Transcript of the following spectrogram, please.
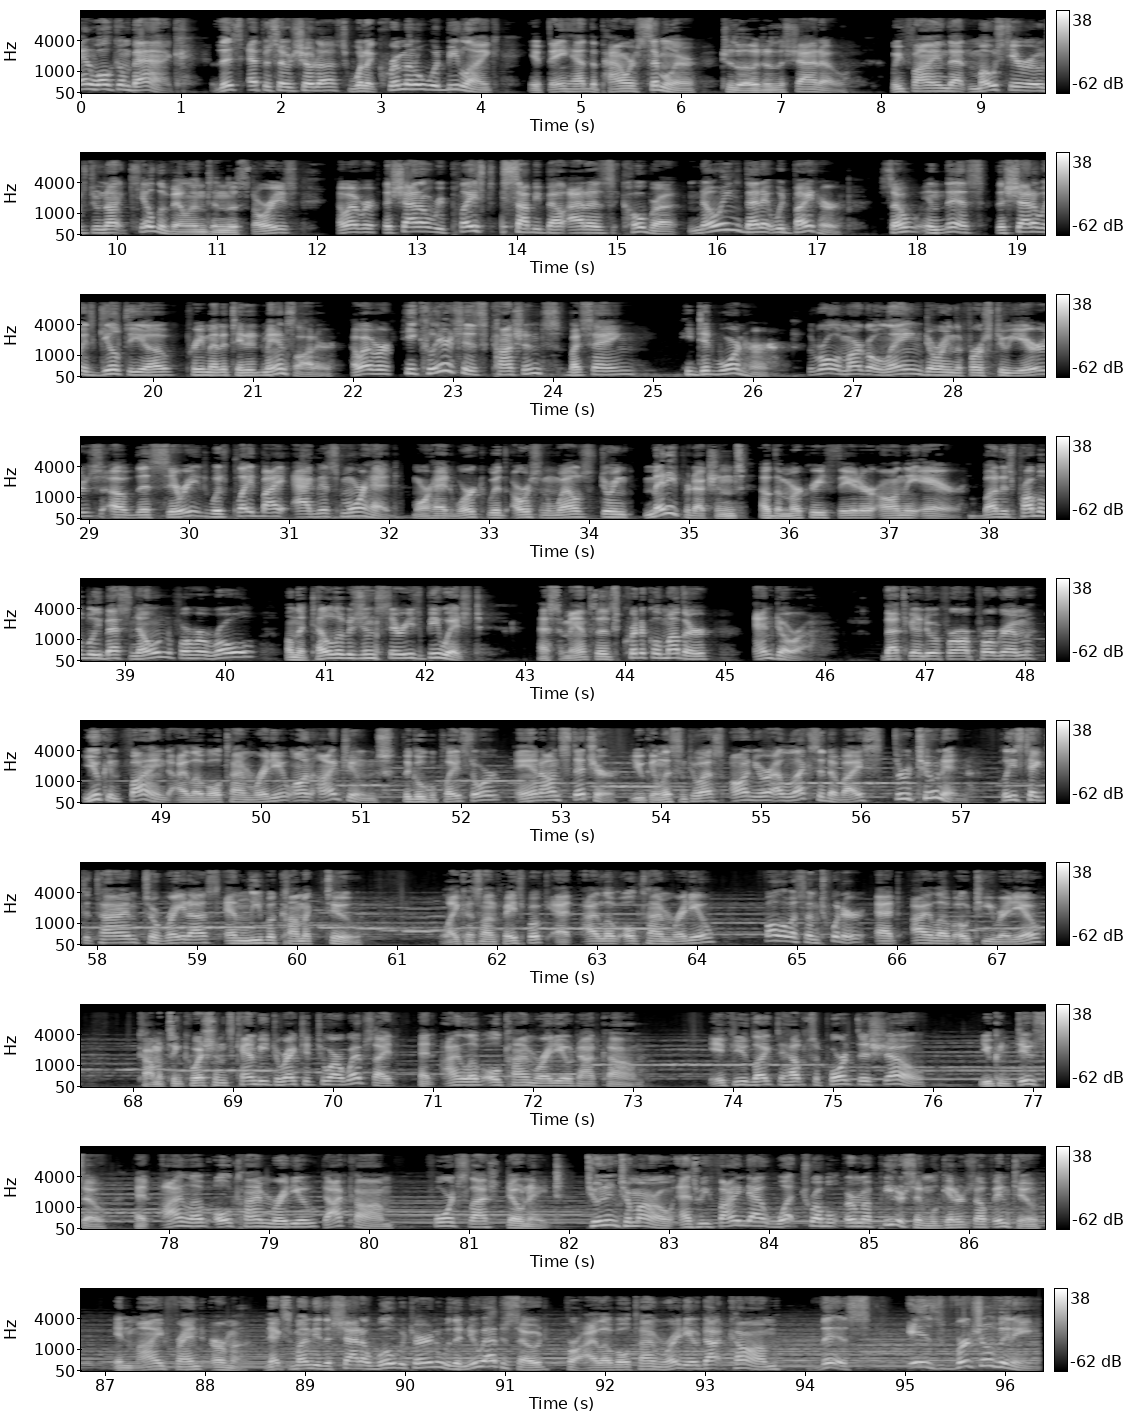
And welcome back. This episode showed us what a criminal would be like if they had the powers similar to those of the Shadow. We find that most heroes do not kill the villains in the stories. However, the shadow replaced Sadi Bel Ada's cobra, knowing that it would bite her. So, in this, the shadow is guilty of premeditated manslaughter. However, he clears his conscience by saying he did warn her. The role of Margot Lane during the first two years of this series was played by Agnes Moorehead. Moorehead worked with Orson Welles during many productions of the Mercury Theater on the Air, but is probably best known for her role on the television series Bewitched as Samantha's critical mother, Endora. That's going to do it for our program. You can find I Love Old Time Radio on iTunes, the Google Play Store, and on Stitcher. You can listen to us on your Alexa device through TuneIn. Please take the time to rate us and leave a comment too. Like us on Facebook at I Love Old Time Radio. Follow us on Twitter at I Love OT Radio. Comments and questions can be directed to our website at iloveoldtimeradio.com. If you'd like to help support this show, you can do so at iloveoldtimeradio.com forward slash donate. Tune in tomorrow as we find out what trouble Irma Peterson will get herself into in My Friend Irma. Next Monday, The Shadow will return with a new episode for iloveoldtimeradio.com. This is Virtual Vinny.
